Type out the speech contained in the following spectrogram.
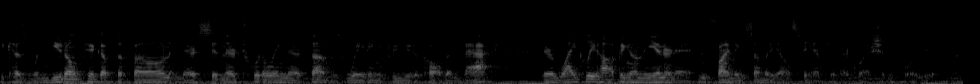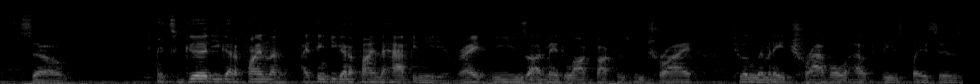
because when you don't pick up the phone and they're sitting there twiddling their thumbs waiting for you to call them back, they're likely hopping on the internet and finding somebody else to answer their question for you. So it's good. You got to find the. I think you got to find the happy medium, right? We use automated lock boxes. We try to eliminate travel out to these places.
